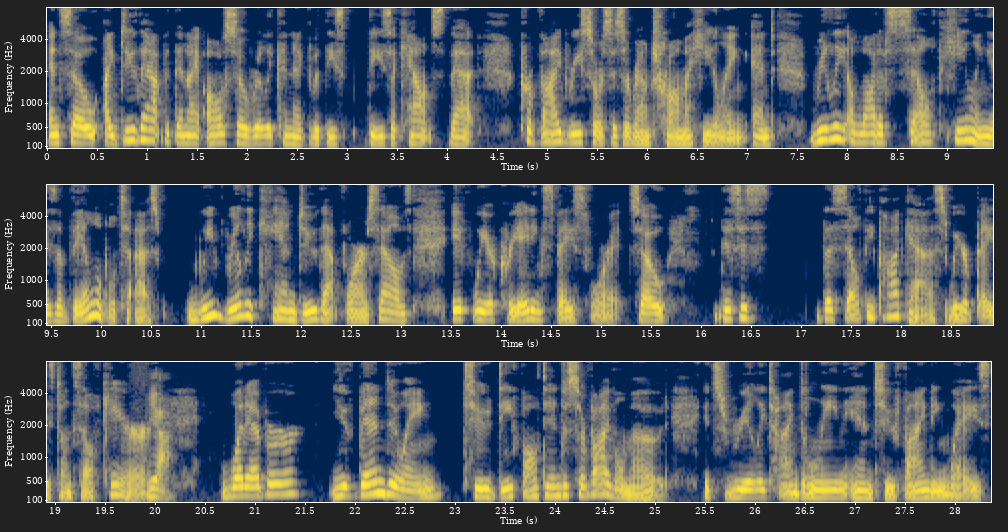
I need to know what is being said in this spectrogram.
And so I do that, but then I also really connect with these, these accounts that provide resources around trauma healing and really a lot of self healing is available to us. We really can do that for ourselves if we are creating space for it. So this is the Selfie podcast. We are based on self care Yeah. whatever you've been doing to default into survival mode, it's really time to lean into finding ways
